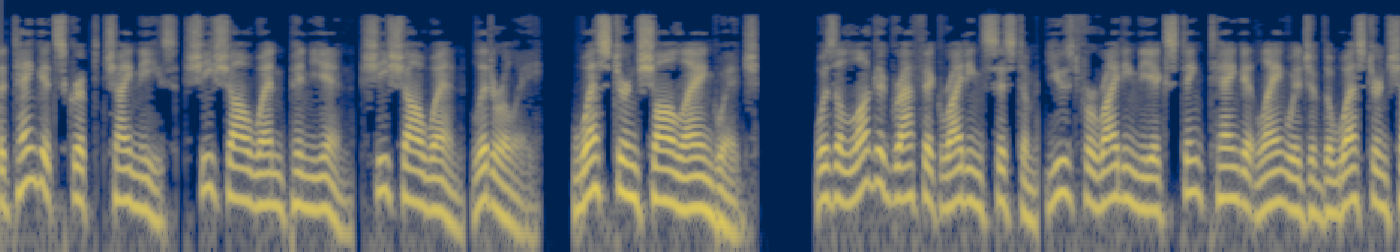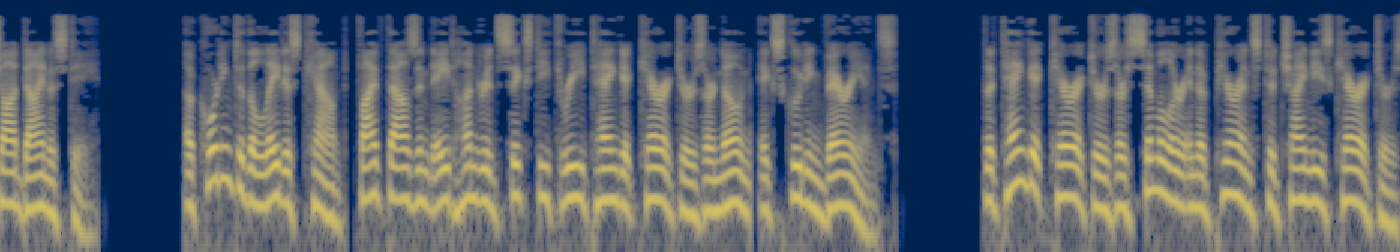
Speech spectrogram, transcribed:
The Tangut script Chinese, Shi Wen Pinyin, Shi Wen, literally, Western Xia language, was a logographic writing system, used for writing the extinct Tangut language of the Western Xia dynasty. According to the latest count, 5,863 Tangut characters are known, excluding variants. The Tangut characters are similar in appearance to Chinese characters,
